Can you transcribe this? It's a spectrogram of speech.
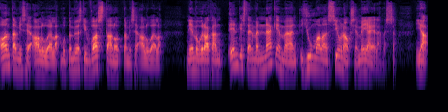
antamisen alueella, mutta myöskin vastaanottamisen alueella, niin emme voida alkaa entistä enemmän näkemään Jumalan siunauksia meidän elämässä. Ja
